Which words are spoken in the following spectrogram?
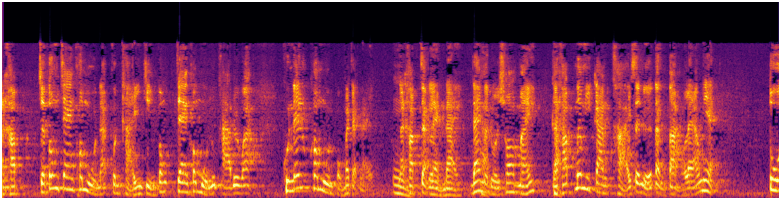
ะครับ จะต้องแจ้งข้อมูลนะคนขายจริง ๆ ต้องแจ้งข้อมูลลูกค้าด้วยว่า คุณได้ข้อมูลผมมาจากไหนอืมนะครับ จากแหล่งใดได้ครัมาบโดยชอบไหมนะครับ เมื่อมีการขายเสนอต่างๆ แล้วเนี่ยตัว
